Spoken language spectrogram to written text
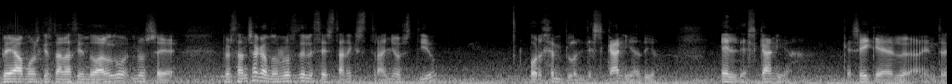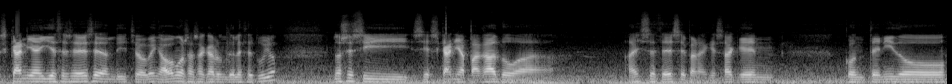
veamos que están haciendo algo, no sé. Pero están sacando unos DLCs tan extraños, tío. Por ejemplo, el de Scania, tío. El de Scania. Que sí, que entre Scania y SSS han dicho, venga, vamos a sacar un DLC tuyo. No sé si, si Scania ha pagado a, a SCS para que saquen contenido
